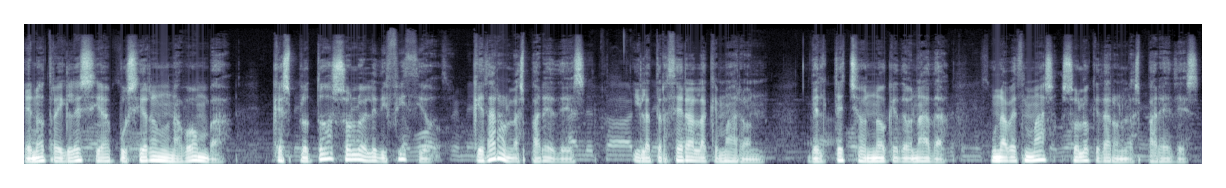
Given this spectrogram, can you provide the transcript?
En otra iglesia pusieron una bomba que explotó solo el edificio, quedaron las paredes y la tercera la quemaron. Del techo no quedó nada, una vez más solo quedaron las paredes.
